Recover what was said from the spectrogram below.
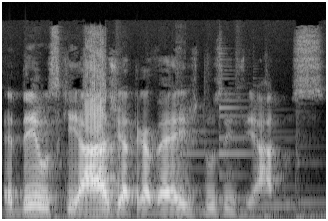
É Deus que age através dos enviados.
